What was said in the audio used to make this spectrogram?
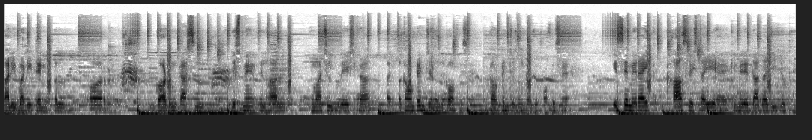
कालीबाड़ी टेंपल और गार्डन कैसल जिसमें फ़िलहाल हिमाचल प्रदेश का अकाउंटेंट जनरल का ऑफ़िस है। अकाउंटेंट जनरल का जो ऑफ़िस है, इससे मेरा एक ख़ास रिश्ता ये है कि मेरे दादाजी जो थे,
